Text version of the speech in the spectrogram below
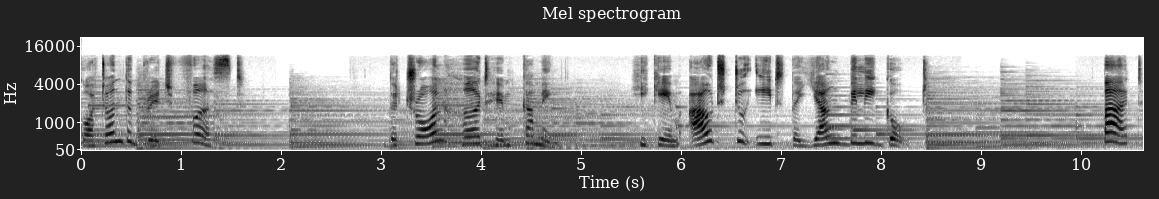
got on the bridge first. The troll heard him coming. He came out to eat the young billy goat. But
